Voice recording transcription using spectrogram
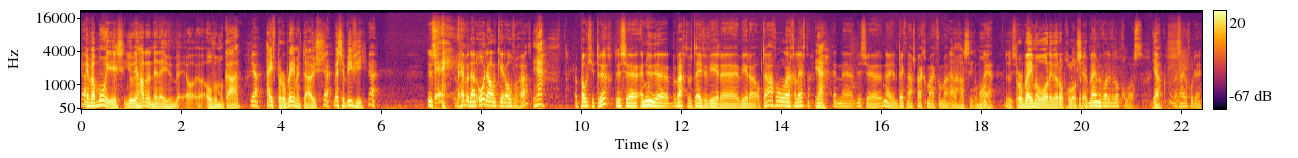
Ja. En wat mooi is, jullie hadden het net even over elkaar. Ja. Hij heeft problemen thuis met zijn wifi. Ja. Dus we hebben daar ooit al een keer over gehad. Ja, Een poosje terug. Dus, eh, en nu eh, brachten we het even weer, eh, weer op tafel gelegd. ja. En dus nou, direct een afspraak gemaakt van maandag. Nou, hartstikke mooi. Nou ja, de dus- problemen worden weer opgelost. de problemen maar. worden weer opgelost. Ja. Daar zijn we goed in.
